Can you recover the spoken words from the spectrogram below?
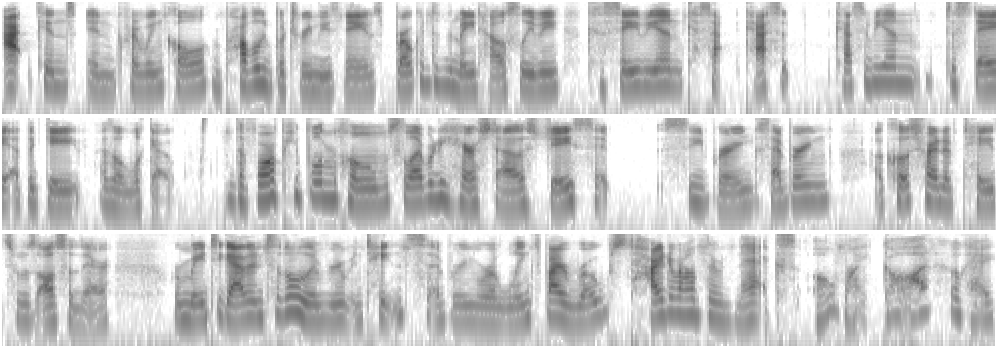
Atkins, and Krenwinkel, I'm probably butchering these names, broke into the main house, leaving Kasabian, Kasabian to stay at the gate as a lookout. The four people in the home, celebrity hairstylist Jay Sebring, Sebring, a close friend of Tate's, was also there were made to gather into the living room, and Tate and Sebring were linked by ropes tied around their necks. Oh my god. Okay.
